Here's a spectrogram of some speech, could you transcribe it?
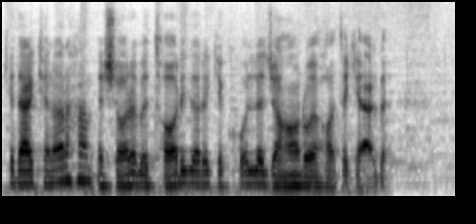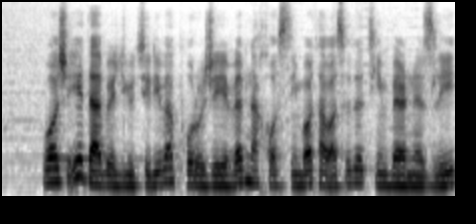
که در کنار هم اشاره به تاری داره که کل جهان رو احاطه کرده. واژه WTD و پروژه وب نخستین بار توسط تیم برنزلی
